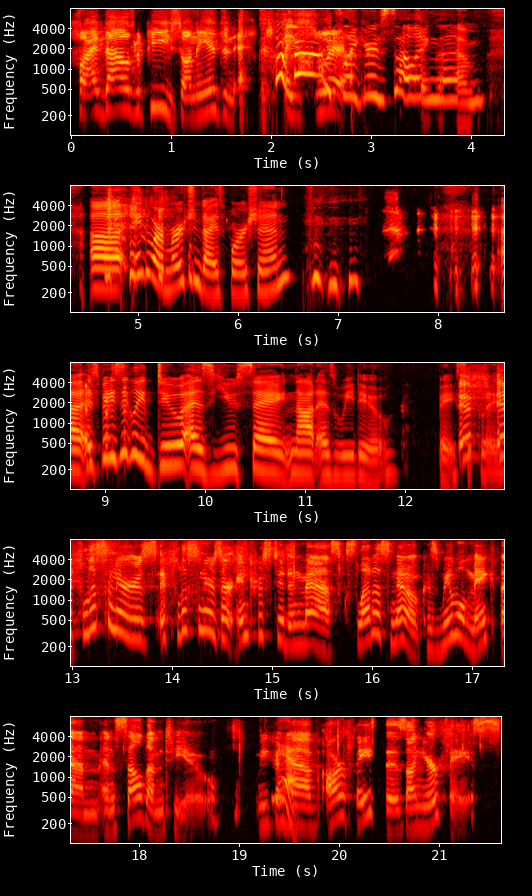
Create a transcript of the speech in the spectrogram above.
five dollars a piece on the internet. I swear. it's like you're selling them. Uh, into our merchandise portion. uh, it's basically do as you say, not as we do. If Basically, if listeners if listeners are interested in masks, let us know because we will make them and sell them to you. You can Yeah. have our faces on your face,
